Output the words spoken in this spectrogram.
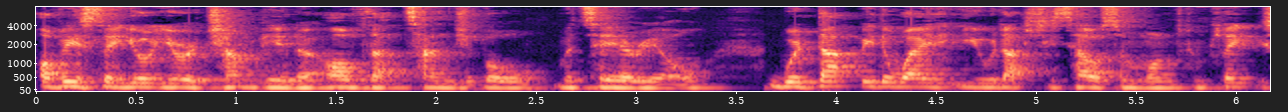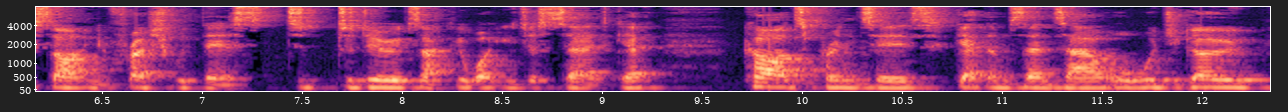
Obviously, you're, you're a champion of that tangible material. Would that be the way that you would actually tell someone completely starting fresh with this to, to do exactly what you just said? Get cards printed, get them sent out, or would you go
